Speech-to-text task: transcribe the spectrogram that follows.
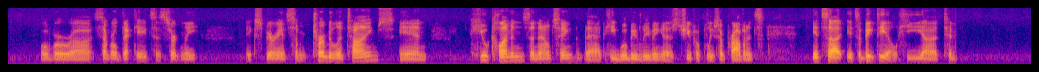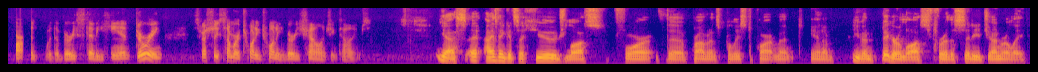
over uh, several decades, has certainly experienced some turbulent times, and Hugh Clements announcing that he will be leaving as chief of police of Providence. It's a it's a big deal. He uh, with a very steady hand during, especially summer 2020, very challenging times. Yes, I think it's a huge loss for the Providence Police Department and a even bigger loss for the city generally.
